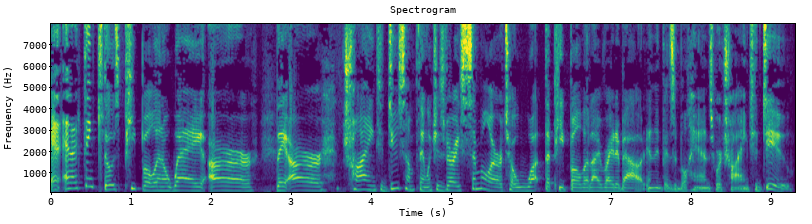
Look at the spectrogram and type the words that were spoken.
and I think those people, in a way, are they are trying to do something which is very similar to what the people that I write about in Invisible Hands were trying to do.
